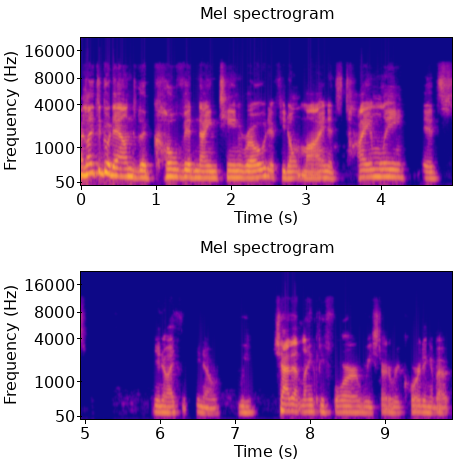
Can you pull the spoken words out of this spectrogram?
I'd like to go down to the COVID nineteen road, if you don't mind. It's timely. It's, you know, I th- you know we chatted at length before we started recording about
